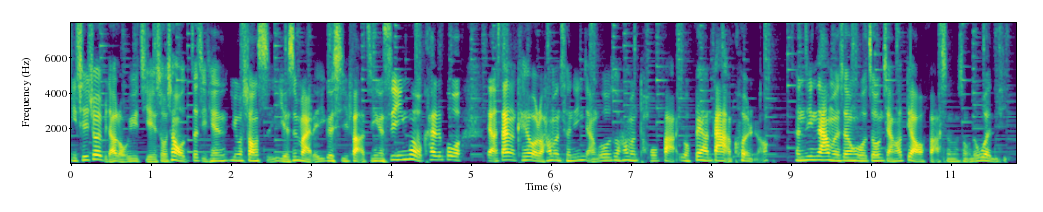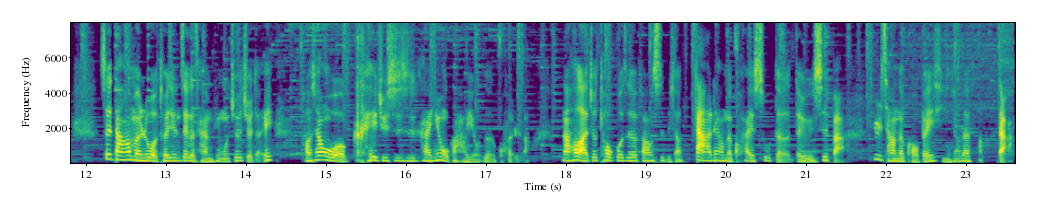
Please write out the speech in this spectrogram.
你其实就会比较容易接受，像我这几天因为双十一也是买了一个洗发精，也是因为我看过两三个 KOL，他们曾经讲过说他们头发有非常大的困扰，曾经在他们生活中讲到掉发什么什么的问题，所以当他们如果推荐这个产品，我就会觉得哎，好像我可以去试试看，因为我刚好有这个困扰。那后来就透过这个方式，比较大量的、快速的，等于是把日常的口碑形象再放大，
